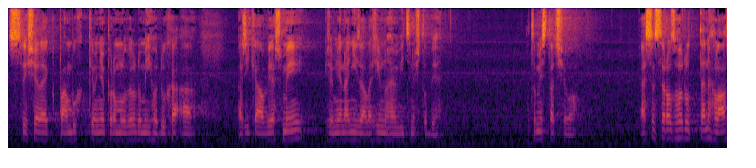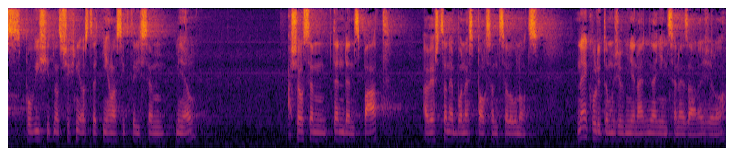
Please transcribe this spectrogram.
slyšel, jak pán Bůh ke mně promluvil do mýho ducha a, a říká, věř mi, že mě na ní záleží mnohem víc než tobě. A to mi stačilo. A já jsem se rozhodl ten hlas povýšit nad všechny ostatní hlasy, který jsem měl. A šel jsem ten den spát a věřte nebo nespal jsem celou noc. Ne kvůli tomu, že by mě na, na nince nezáleželo,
